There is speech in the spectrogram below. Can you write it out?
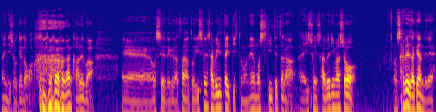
ないんでしょうけど、なんかあれば、えー、教えてください。あと一緒に喋りたいって人もね、もし聞いてたら、え、一緒に喋りましょう。喋るだけなんでね、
